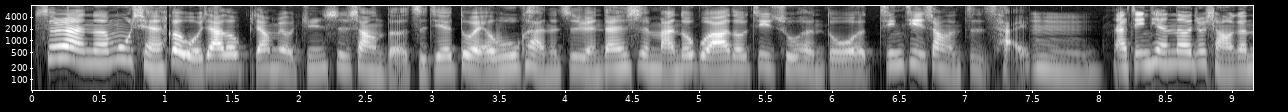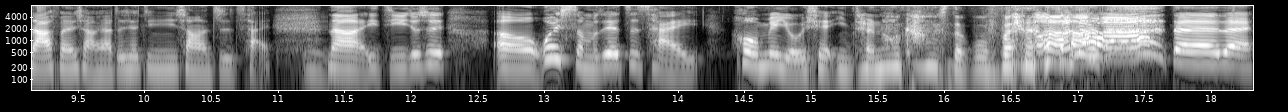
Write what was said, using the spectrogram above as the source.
虽然呢目目前各国家都比较没有军事上的直接对乌克兰的支援，但是蛮多国家都寄出很多经济上的制裁。嗯，那今天呢，就想要跟大家分享一下这些经济上的制裁，那以及就是呃，为什么这些制裁后面有一些 internal cost 的部分？对对对，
